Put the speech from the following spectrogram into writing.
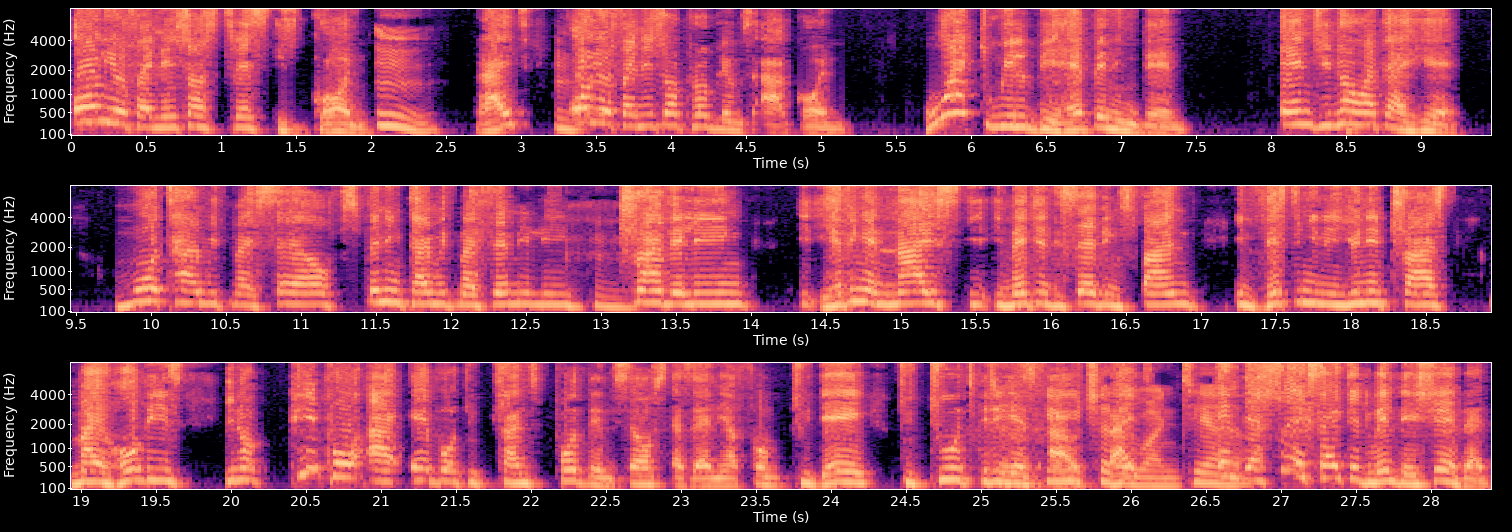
All your financial stress is gone, Mm. right? All your financial problems are gone. What will be happening then? And you know what I hear? More time with myself, spending time with my family, traveling, having a nice i- emergency savings fund, investing in a unit trust, my hobbies. You know, people are able to transport themselves Azania from today to two, three the years out. future they right? want, yeah. And they're so excited when they share that.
